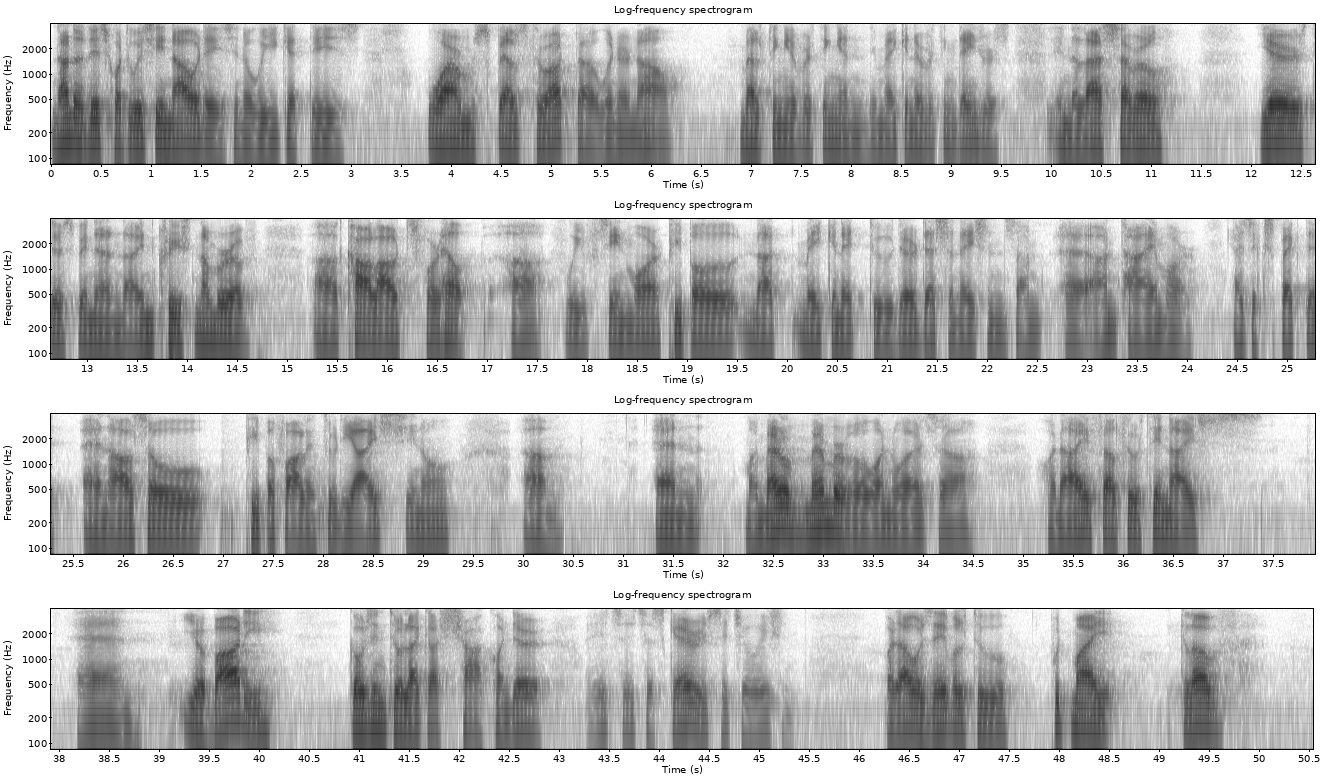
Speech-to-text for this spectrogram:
None of this what we see nowadays. You know, we get these warm spells throughout the winter now melting everything and making everything dangerous. In the last several years, there's been an increased number of uh, call outs for help. Uh, we've seen more people not making it to their destinations on uh, on time or as expected, and also people falling through the ice. You know, um, and my memorable one was uh, when I fell through thin ice and your body goes into like a shock when there it's it's a scary situation. But I was able to put my glove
